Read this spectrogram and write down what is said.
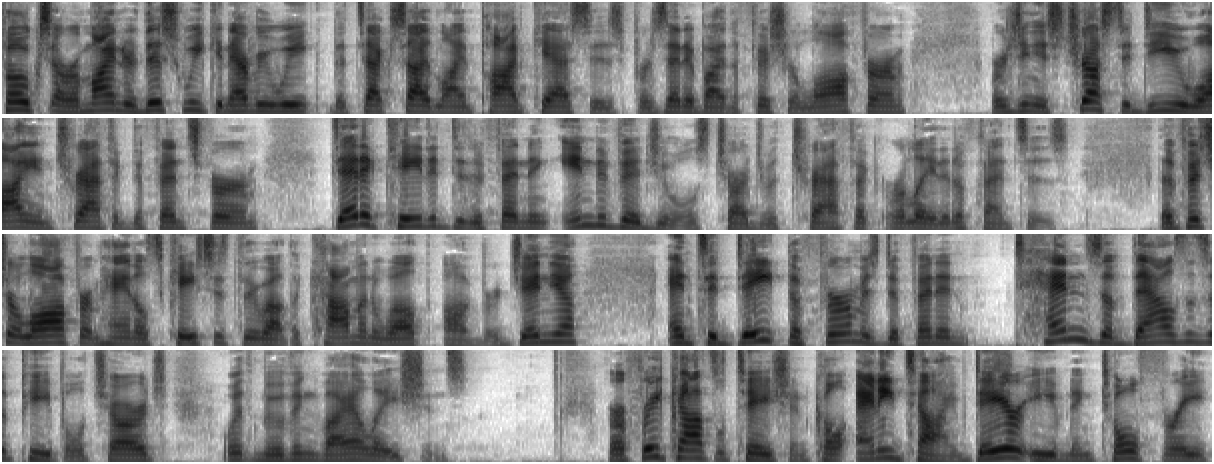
folks, a reminder this week and every week, the Tech Sideline podcast is presented by the Fisher Law Firm, Virginia's trusted DUI and traffic defense firm dedicated to defending individuals charged with traffic related offenses. The Fisher Law Firm handles cases throughout the Commonwealth of Virginia, and to date, the firm has defended tens of thousands of people charged with moving violations. For a free consultation, call anytime, day or evening, toll free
